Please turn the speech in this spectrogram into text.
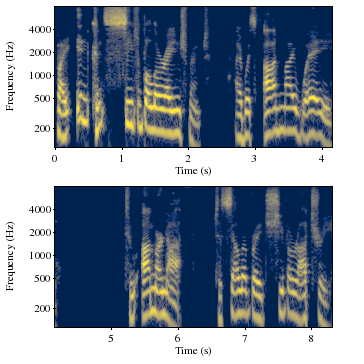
by inconceivable arrangement I was on my way to Amarnath to celebrate Shivaratri.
